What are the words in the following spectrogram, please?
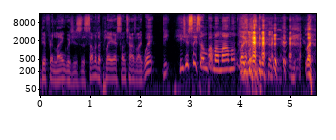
different languages, is some of the players sometimes like, "What? Did he just say something about my mama?" Like, like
